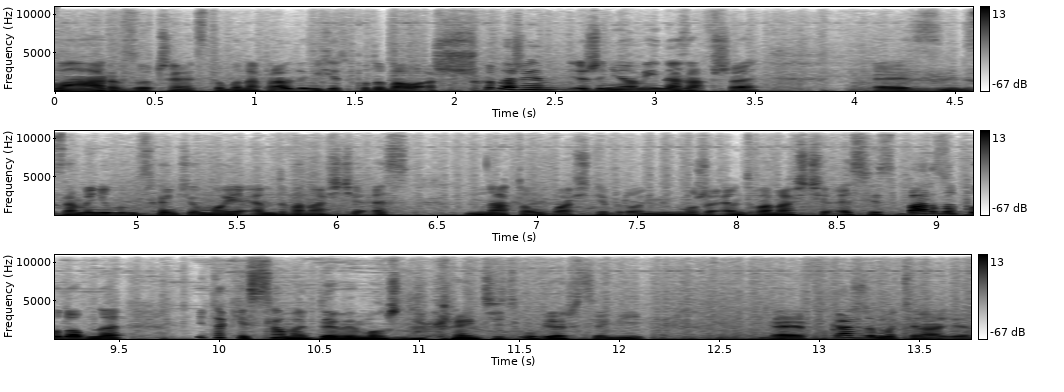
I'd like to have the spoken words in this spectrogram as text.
bardzo często, bo naprawdę mi się spodobało. Aż szkoda, że, że nie mam jej na zawsze. E, Zamieniłbym z chęcią moje M12S na tą właśnie broń, mimo że M12S jest bardzo podobne i takie same dymy można kręcić, uwierzcie mi. E, W każdym razie,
